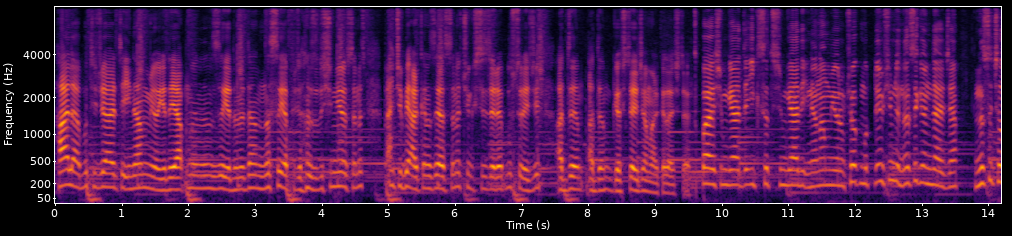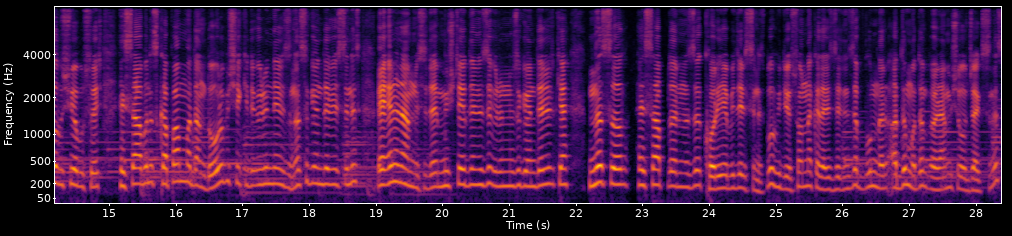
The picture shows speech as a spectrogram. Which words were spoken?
hala bu ticarete inanmıyor ya da yapmanızı ya da neden nasıl yapacağınızı düşünüyorsanız bence bir arkanıza yaslanın çünkü sizlere bu süreci adım adım göstereceğim arkadaşlar. Siparişim geldi, ilk satışım geldi. inanamıyorum. Çok mutluyum. Şimdi nasıl göndereceğim? Nasıl çalışıyor bu süreç? Hesabınız kapanmadan doğru bir şekilde ürünlerinizi nasıl gönderirsiniz? Ve en önemlisi de müşterilerinize ürününüzü gönderirken nasıl hesaplarınızı koruyabilirsiniz? Bu video sonuna kadar izlediğinizde bunları adım adım öğrenmiş olacaksınız.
